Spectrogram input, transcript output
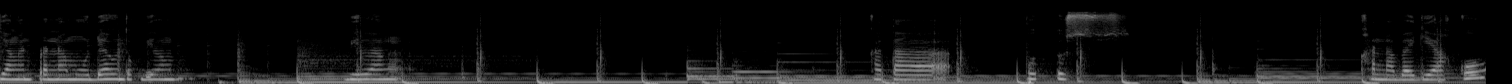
Jangan pernah mudah untuk bilang bilang kata putus. Karena bagi aku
